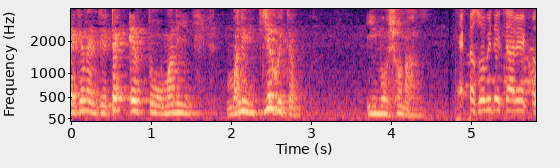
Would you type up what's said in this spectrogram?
দেখে নাই যেটা এত মানে মানে কি কইতাম ইমোশনাল একটা ছবি দেখছি আর একটা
